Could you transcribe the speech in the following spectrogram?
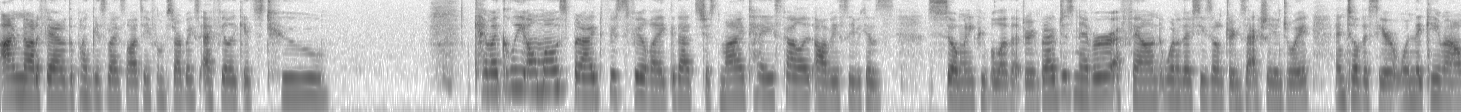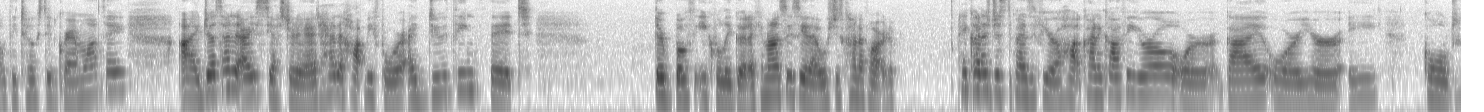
I'm not a fan of the pumpkin spice latte from Starbucks. I feel like it's too chemically almost, but I just feel like that's just my taste palate, obviously, because so many people love that drink. But I've just never found one of their seasonal drinks I actually enjoyed until this year when they came out with the toasted graham latte. I just had it iced yesterday. I'd had it hot before. I do think that they're both equally good. I can honestly say that, which is kind of hard. It kind of just depends if you're a hot kind of coffee girl or guy or you're a cold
